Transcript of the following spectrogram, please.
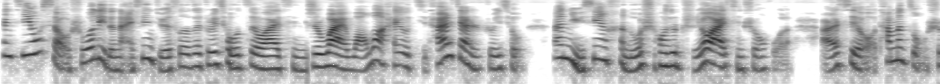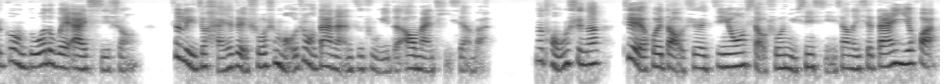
但金庸小说里的男性角色在追求自由爱情之外，往往还有其他的价值追求。那女性很多时候就只有爱情生活了，而且哦，她们总是更多的为爱牺牲。这里就还是得说是某种大男子主义的傲慢体现吧。那同时呢，这也会导致金庸小说女性形象的一些单一化。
